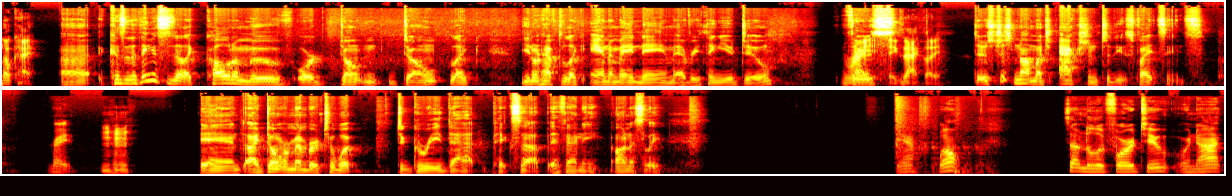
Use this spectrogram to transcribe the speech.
okay. Because the thing is, is that like call it a move or don't don't like you don't have to like anime name everything you do. Right. Exactly. There's just not much action to these fight scenes. Right. hmm and I don't remember to what degree that picks up, if any, honestly. Yeah. Well, something to look forward to or not.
